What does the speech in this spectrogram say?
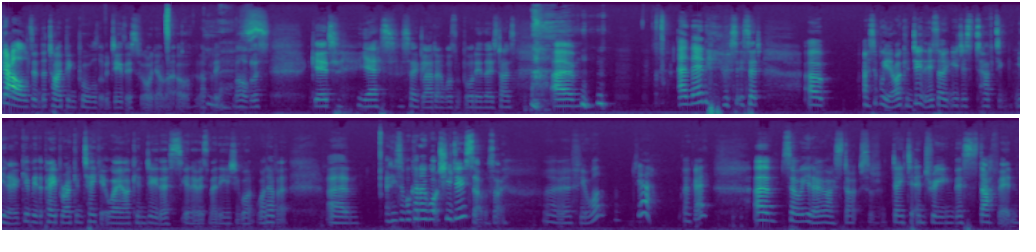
gals in the typing pool that would do this for me. I'm like, oh, lovely, Bless. marvellous. Good. Yes. So glad I wasn't born in those times. Um, and then he, was, he said, uh, I said, well, you know, I can do this. You just have to, you know, give me the paper. I can take it away. I can do this, you know, as many as you want, whatever. Um, and he said, well, can I watch you do some? I was like, uh, if you want, yeah, okay. Um, so you know, I start sort of data entering this stuff in.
